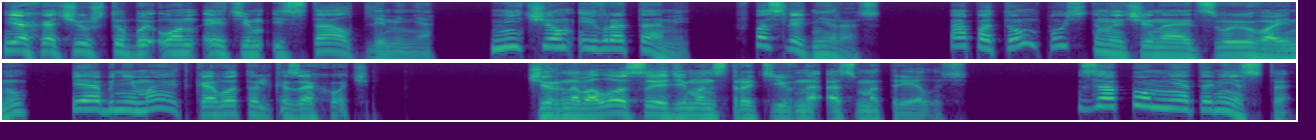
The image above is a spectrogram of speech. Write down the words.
Я хочу, чтобы он этим и стал для меня. Мечом и вратами. В последний раз. А потом пусть начинает свою войну и обнимает кого только захочет. Черноволосая демонстративно осмотрелась. Запомни это место.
